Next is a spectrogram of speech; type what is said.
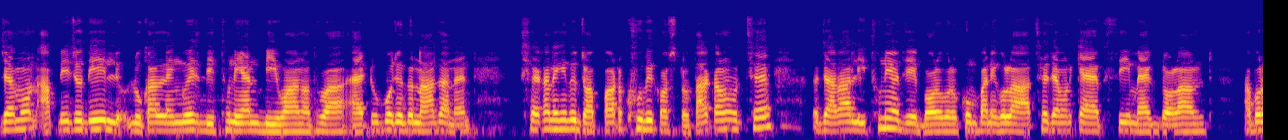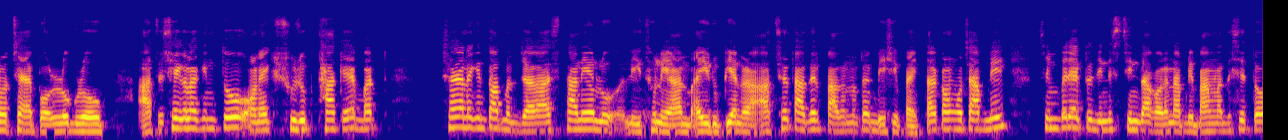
যেমন আপনি যদি local language Lithuanian B one অথবা টু পর্যন্ত না জানেন, সেখানে কিন্তু জব পাওয়াটা খুবই কষ্ট। তার কারণ হচ্ছে যারা লিথুনিয়ার যে বড় বড় কোম্পানিগুলো আছে, যেমন ক্যাপসি ম্যাকডোনাল্ড তারপর হচ্ছে অ্যাপোলো গ্রুপ আছে, সেগুলা কিন্তু অনেক সুযোগ থাকে বাট সেখানে কিন্তু আপনার যারা স্থানীয় লিথুনিয়ান বা ইউরোপিয়ানরা আছে, তাদের প্রাধান্যটা বেশি পায়। তার কারণ হচ্ছে আপনি সিম্পলি একটা জিনিস চিন্তা করেন, আপনি বাংলাদেশে তো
